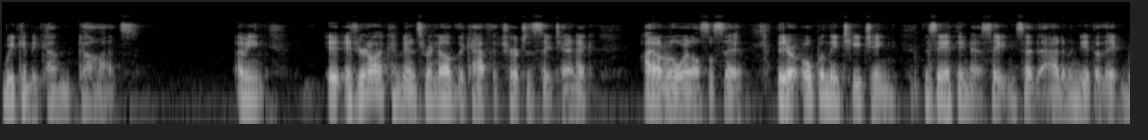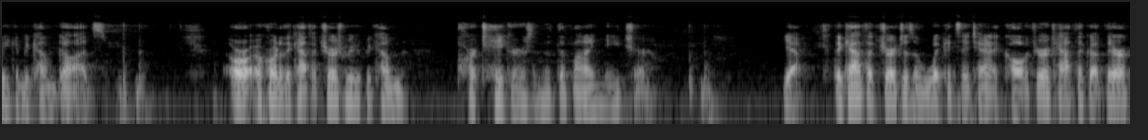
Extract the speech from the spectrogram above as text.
We can become gods. I mean, if you're not convinced right now that the Catholic Church is satanic, I don't know what else to say. They are openly teaching the same thing that Satan said to Adam and Eve that they, we can become gods. Or according to the Catholic Church, we can become partakers in the divine nature. Yeah, the Catholic Church is a wicked satanic cult. If you're a Catholic out there,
